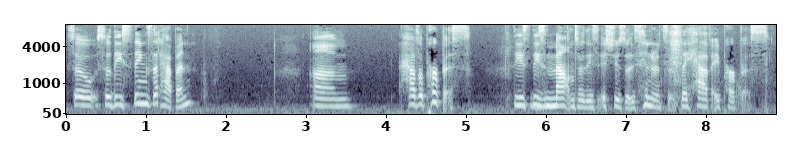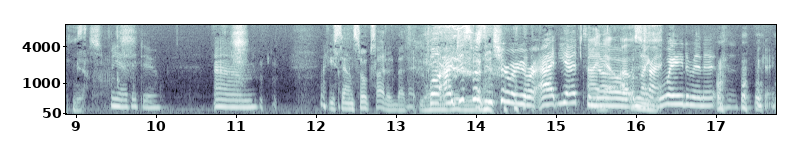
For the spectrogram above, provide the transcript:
So, so these things that happen um, have a purpose. These these mountains or these issues or these hindrances, they have a purpose. Yes. Yeah, they do. Um, You sound so excited about that. Yeah. well, I just wasn't sure where we were at yet to I know, know. I was I'm like, trying- wait a minute. okay.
